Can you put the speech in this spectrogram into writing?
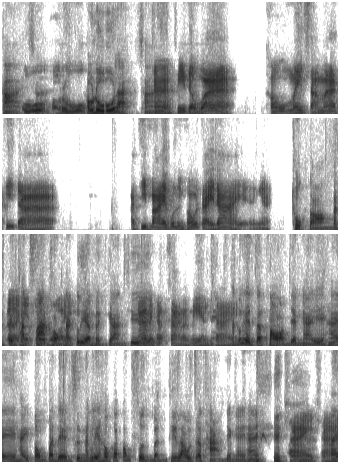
ใช่รู้ใช่เขารู้เขารู้แหละใช่อ่าเพียงแต่ว่าเขาไม่สามารถที่จะอธิบายให้คนอื่นเข้าใจได้อย่างเงี้ย ถูกต้องมันเป็นเออทักษะนี่ของบ่อยนักเรียนเหมือนกันที่อ่าเป็นทักษะนักเรียนใช่นักเรียนจะตอบยังไงให้ให้ตรงประเด็น ซึ่งนักเรียนเขาก็ต้องฝึกเหมือนที่เราจะถามยังไงให้ใช่ใช่ให้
